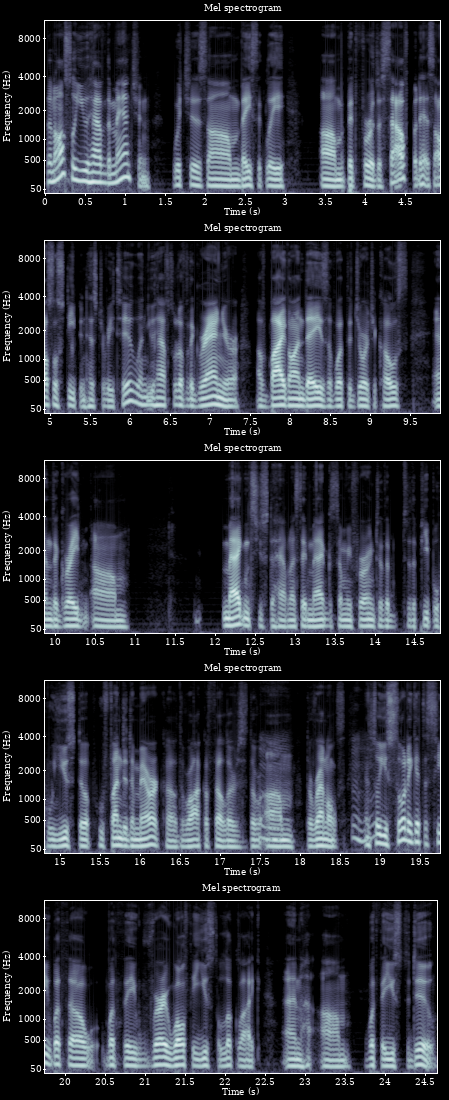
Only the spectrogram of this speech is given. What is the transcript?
Then also you have the mansion, which is um, basically um, a bit further south, but it's also steeped in history too. And you have sort of the grandeur of bygone days of what the Georgia coast and the great um, magnates used to have. And I say magnates, I'm referring to the to the people who used to who funded America, the Rockefellers, the um, the Reynolds. And so you sort of get to see what the what the very wealthy used to look like and um, what they used to do.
